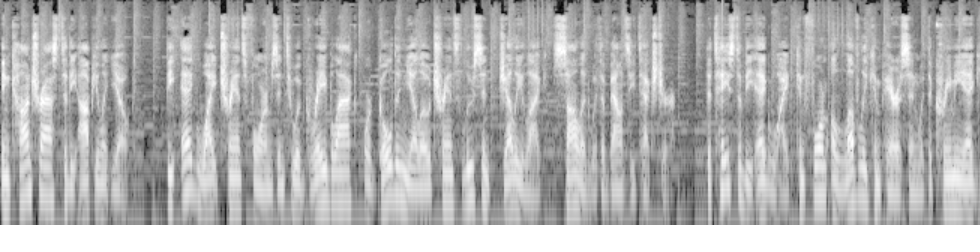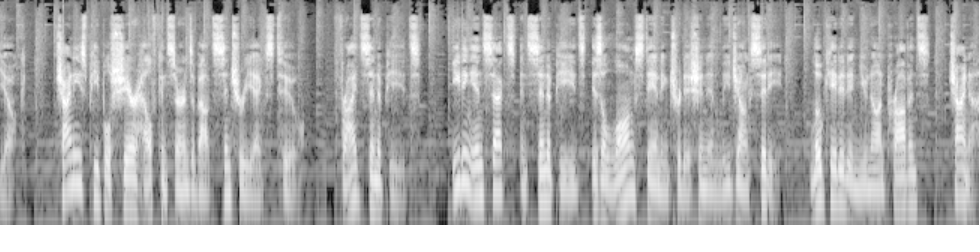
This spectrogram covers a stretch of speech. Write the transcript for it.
In contrast to the opulent yolk, the egg white transforms into a gray-black or golden-yellow translucent jelly-like solid with a bouncy texture. The taste of the egg white can form a lovely comparison with the creamy egg yolk. Chinese people share health concerns about century eggs too. Fried centipedes. Eating insects and centipedes is a long-standing tradition in Lijiang City, located in Yunnan Province, China.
